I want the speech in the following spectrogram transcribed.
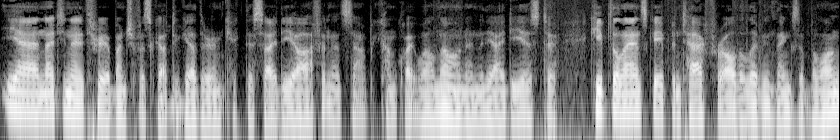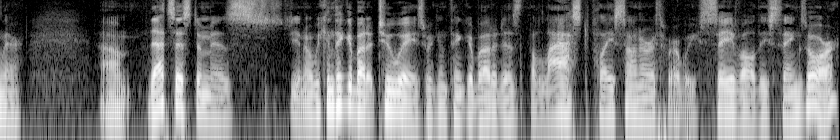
Yeah, in 1993, a bunch of us got together and kicked this idea off, and it's now become quite well known. And the idea is to keep the landscape intact for all the living things that belong there. Um, that system is, you know, we can think about it two ways. We can think about it as the last place on earth where we save all these things, or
